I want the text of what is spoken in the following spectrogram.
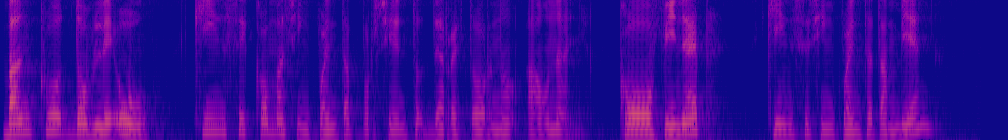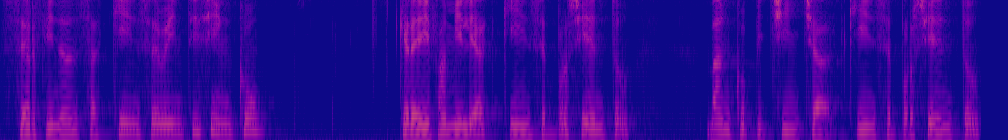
Banco W, 15,50% de retorno a un año. Cofinep, 15,50 también. Serfinanza, 15,25. Credit Familia, 15%. Banco Pichincha, 15%.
